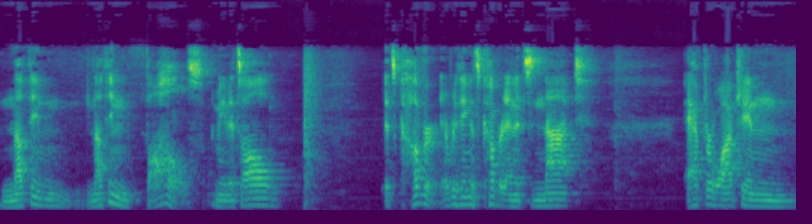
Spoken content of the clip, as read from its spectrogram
nothing nothing falls. I mean, it's all it's covered. Everything is covered, and it's not. After watching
